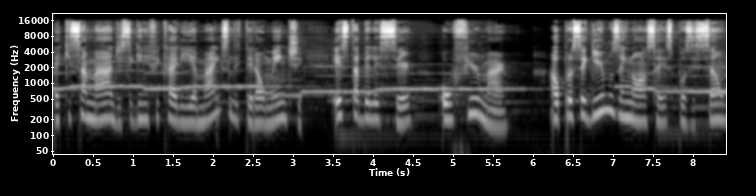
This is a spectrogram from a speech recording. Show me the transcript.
é que samadhi significaria mais literalmente estabelecer ou firmar. Ao prosseguirmos em nossa exposição,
